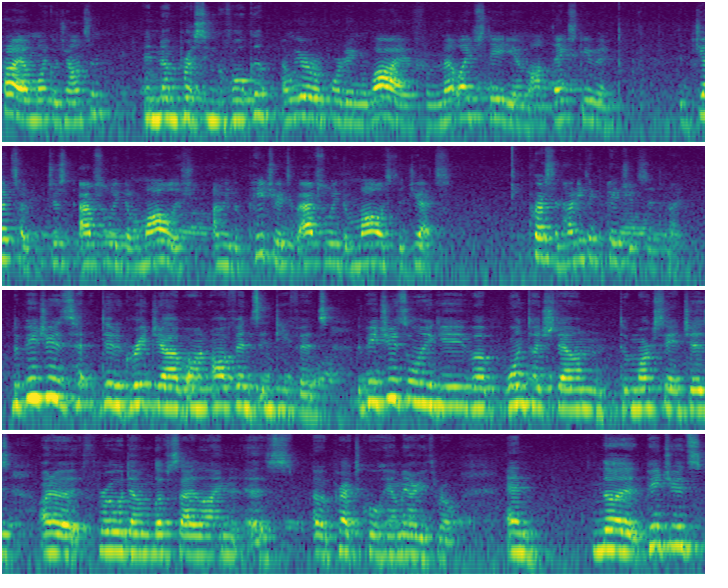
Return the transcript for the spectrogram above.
Hi, I'm Michael Johnson, And I'm Preston Gavolka. and we are reporting live from MetLife Stadium on Thanksgiving. The Jets have just absolutely demolished, I mean, the Patriots have absolutely demolished the Jets. Preston, how do you think the Patriots did tonight? The Patriots did a great job on offense and defense. The Patriots only gave up one touchdown to Mark Sanchez on a throw down left sideline as a practical Hail Mary throw. And the Patriots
